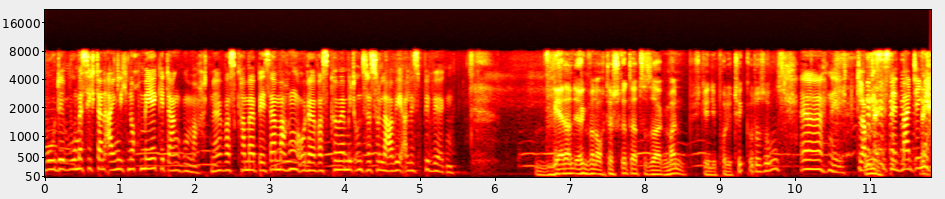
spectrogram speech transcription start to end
wo, de, wo man sich dann eigentlich noch mehr Gedanken macht. Ne? Was kann man besser machen oder was können wir mit unserer Solavi alles bewirken? Wäre dann irgendwann auch der Schritt dazu sagen, Mann, ich gehe in die Politik oder sowas? Äh, nee, ich glaube, das ist nicht mein Ding. Nee,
